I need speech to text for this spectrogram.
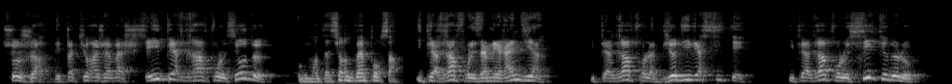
soja, des pâturages à vaches, c'est hyper grave pour le CO2 augmentation de 20%. Hyper grave pour les Amérindiens, hyper grave pour la biodiversité, hyper grave pour le cycle de l'eau.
